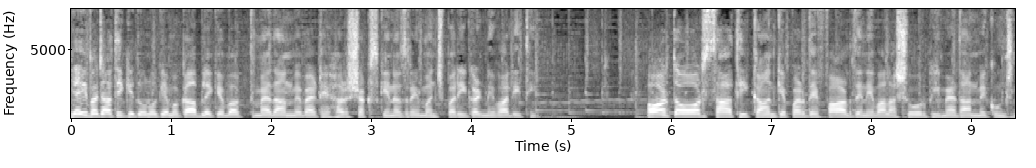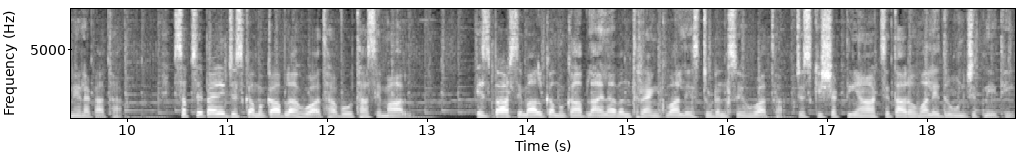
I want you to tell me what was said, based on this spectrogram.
यही वजह थी कि दोनों के मुकाबले के वक्त मैदान में बैठे हर शख्स की नज़रें मंच पर ही गड़ने वाली थी। और तो और साथ ही कान के पर्दे फाड़ देने वाला शोर भी मैदान में गूंजने लगा था। सबसे पहले जिसका मुकाबला हुआ था, वो था सिमाल। इस बार सिमाल का मुकाबला इलेवेंथ रैंक वाले स्टूडेंट से हुआ था, जिसकी शक्तियाँ आठ सितारों वाले द्रोण जितनी थी।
